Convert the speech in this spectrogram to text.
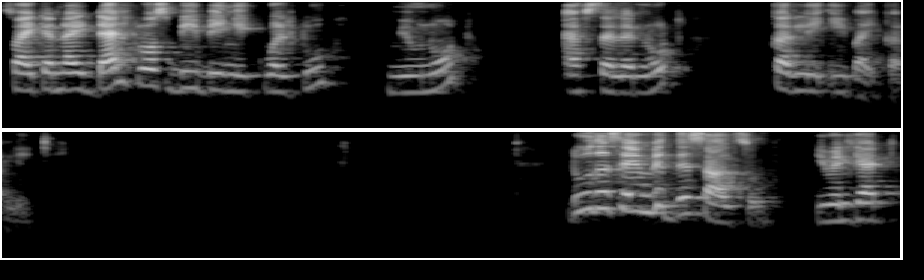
so i can write del cross b being equal to mu naught epsilon naught curly E by curly T. Do the same with this also. You will get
